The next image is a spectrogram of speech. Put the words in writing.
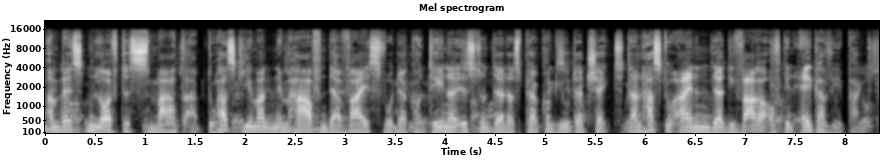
Am besten läuft es smart ab. Du hast jemanden im Hafen, der weiß, wo der Container ist und der das per Computer checkt. Dann hast du einen, der die Ware auf den LKW packt.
